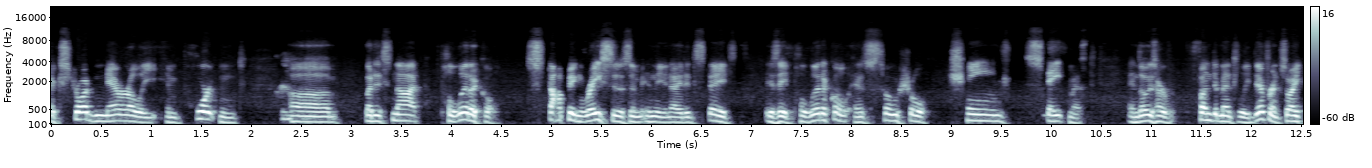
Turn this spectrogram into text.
extraordinarily important, um, but it's not political. Stopping racism in the United States is a political and social change statement. And those are fundamentally different. So I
